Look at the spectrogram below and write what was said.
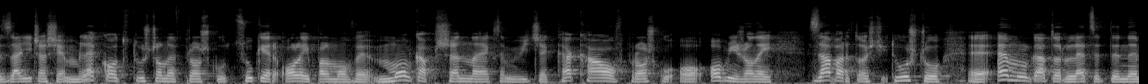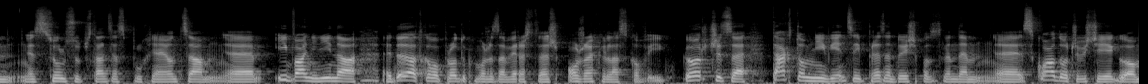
zalicza się mleko odtłuszczone w proszku, cukier, olej palmowy, mąka pszenna, jak sami widzicie kakao w proszku o obniżonej zawartości tłuszczu, emulgator lecytyny, sól, substancja spróchniająca e, i wanilina. Dodatkowo produkt może zawierać też orzechy laskowe i gorczycę. Tak to mniej więcej prezentuje się pod względem składu. Oczywiście jego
